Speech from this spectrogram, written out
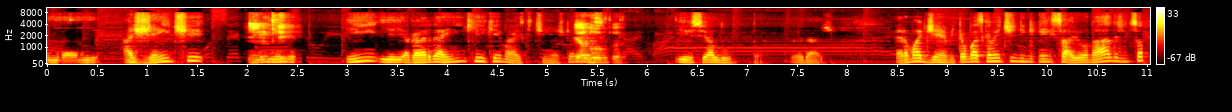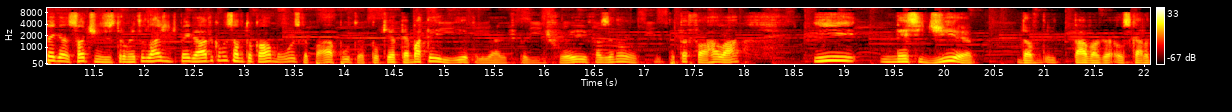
e, a gente. E, e, a galera da Ink e quem mais que tinha? Acho que e a Lupa. Isso, e a Lupa, verdade. Era uma jam. Então, basicamente, ninguém ensaiou nada, a gente só pegava, só tinha os instrumentos lá, a gente pegava e começava a tocar uma música. Pá, puta, toquei até bateria, tá ligado? Tipo, a gente foi fazendo puta farra lá. E nesse dia, da, tava os caras,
